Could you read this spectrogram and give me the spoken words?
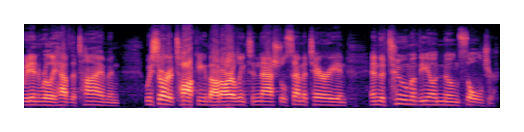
We didn't really have the time, and we started talking about Arlington National Cemetery and, and the tomb of the unknown soldier.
